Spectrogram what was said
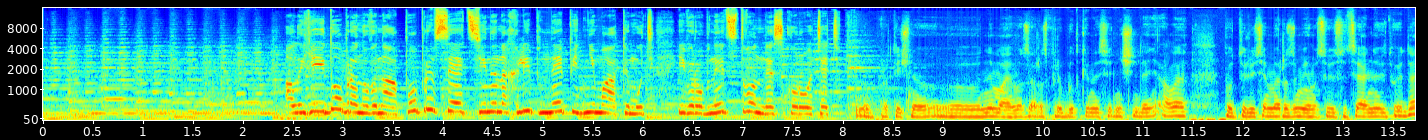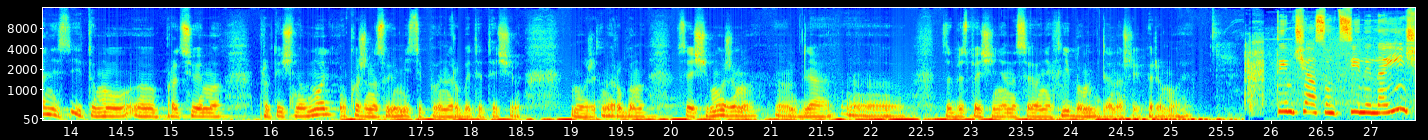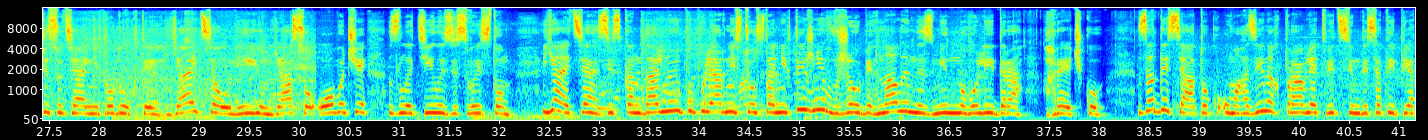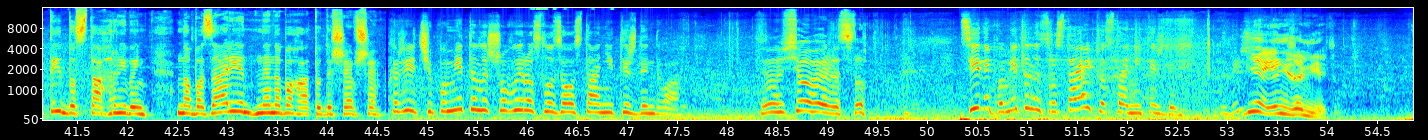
Але є й добра новина. Попри все, ціни на хліб не підніматимуть і виробництво не скоротять. Ну, практично е, не маємо зараз прибутків на сьогоднішній день, але повторюся, ми розуміємо свою соціальну відповідальність і тому е, працюємо практично в ноль. Кожен на своєму місці повинен робити те, що може. Ми робимо все, що можемо е, для забезпечення населення хлібом для нашої перемоги. Тим часом ціни на інші соціальні продукти яйця, олію, м'ясо, овочі злетіли зі свистом. Яйця зі скандальною популярністю останніх тижнів вже обігнали незмінного лідера гречку. За десяток у магазинах правлять від 75 до 100 гривень. На базарі не набагато дешевше. Скажіть, чи помітили, що виросло за останній тиждень-два? Все выросло. Ціни помітили, зростають останній тиждень. Не, я не заметил.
